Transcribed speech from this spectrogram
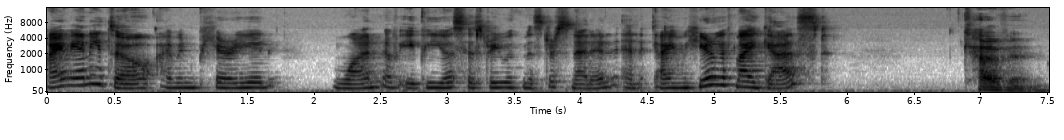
I'm Annie Do. I'm in period one of AP US History with Mr. Snedden, and I'm here with my guest. Kevin,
